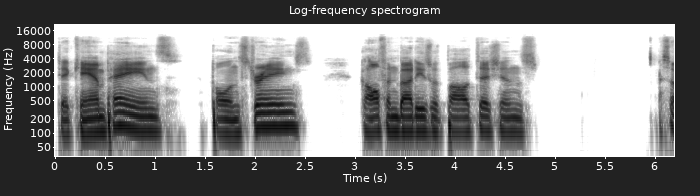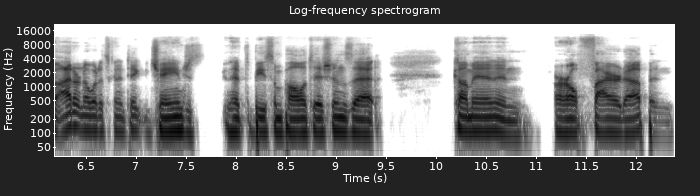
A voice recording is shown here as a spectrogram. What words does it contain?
to campaigns, pulling strings, golfing buddies with politicians. So I don't know what it's going to take to change. It's going to have to be some politicians that come in and are all fired up and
